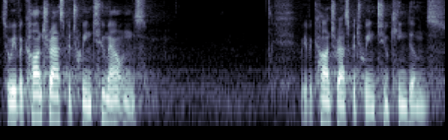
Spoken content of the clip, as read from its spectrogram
So we have a contrast between two mountains. We have a contrast between two kingdoms.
